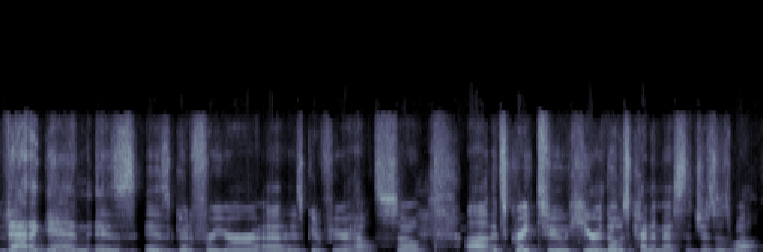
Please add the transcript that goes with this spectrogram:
that again is is good for your uh, is good for your health. So uh, it's great to hear those kind of messages as well.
